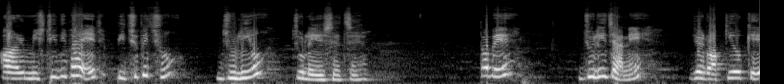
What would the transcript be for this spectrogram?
আর মিষ্টি দিভাইয়ের পিছু পিছু জুলিও চলে এসেছে। তবে জুলি জানে যে রকি ওকে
